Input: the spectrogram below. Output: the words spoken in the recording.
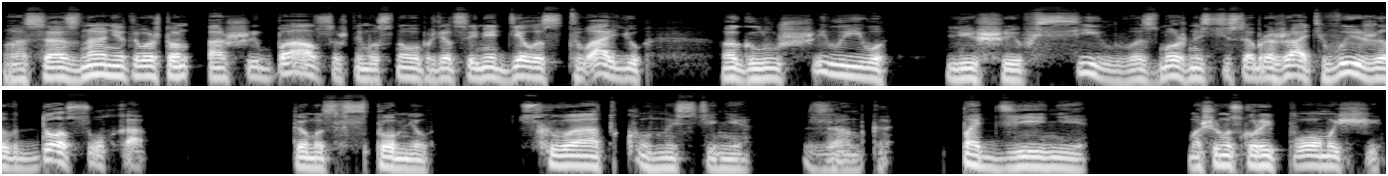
Осознание того, что он ошибался, что ему снова придется иметь дело с тварью, оглушило его, лишив сил, возможности соображать, выжив досуха. Томас вспомнил схватку на стене замка, падение, машину скорой помощи,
